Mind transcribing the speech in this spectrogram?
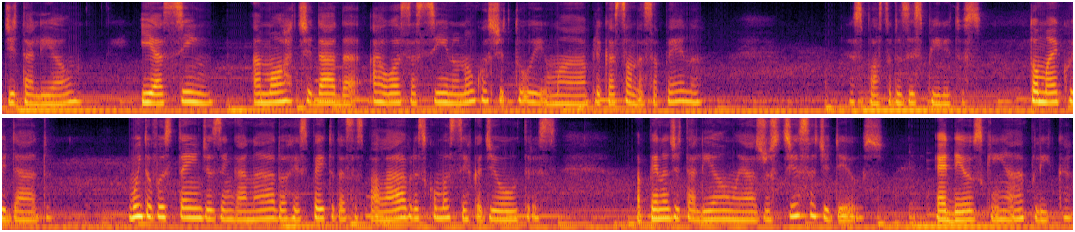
de Italião e assim, a morte dada ao assassino não constitui uma aplicação dessa pena? Resposta dos Espíritos: Tomai cuidado. Muito vos tendes enganado a respeito dessas palavras como acerca de outras. A pena de talião é a justiça de Deus. É Deus quem a aplica.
